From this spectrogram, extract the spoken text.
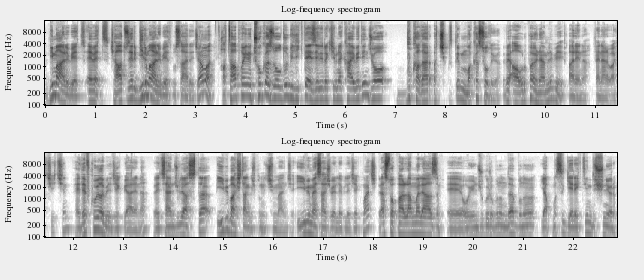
Bir mağlubiyet. Evet. Kağıt üzeri bir mağlubiyet bu sadece ama hata payının çok az olduğu bir ligde ezeli rakibine kaybedince o bu kadar açıklıkta bir makas oluyor. Ve Avrupa önemli bir arena Fenerbahçe için. Hedef koyulabilecek bir arena. Ve St. Julius'ta iyi bir başlangıç bunun için bence. İyi bir mesaj verilebilecek maç. Biraz toparlanma lazım. Ee, oyuncu grubunun da bunu yapması gerektiğini düşünüyorum.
